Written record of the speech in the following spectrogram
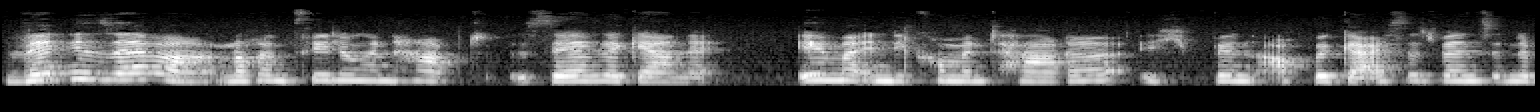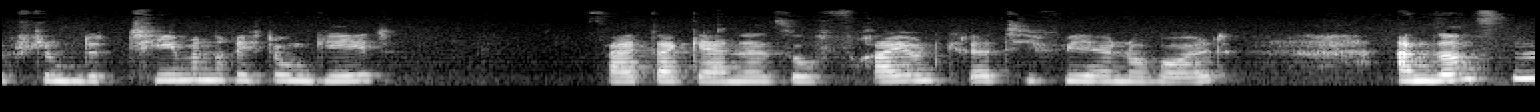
Wenn ihr selber noch Empfehlungen habt, sehr, sehr gerne immer in die Kommentare. Ich bin auch begeistert, wenn es in eine bestimmte Themenrichtung geht. Seid da gerne so frei und kreativ, wie ihr nur wollt. Ansonsten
